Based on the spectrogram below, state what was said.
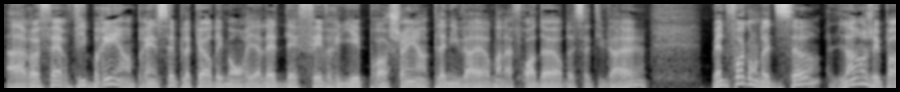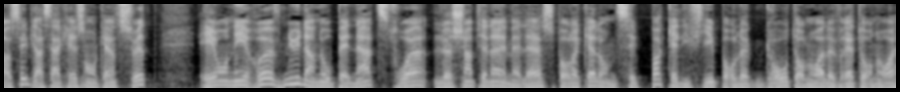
à refaire vibrer en principe le cœur des Montréalais dès février prochain, en plein hiver, dans la froideur de cet hiver. Mais une fois qu'on a dit ça, l'ange est passé puis a sacré son camp de suite et on est revenu dans nos pénates, soit le championnat MLS pour lequel on ne s'est pas qualifié pour le gros tournoi, le vrai tournoi,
